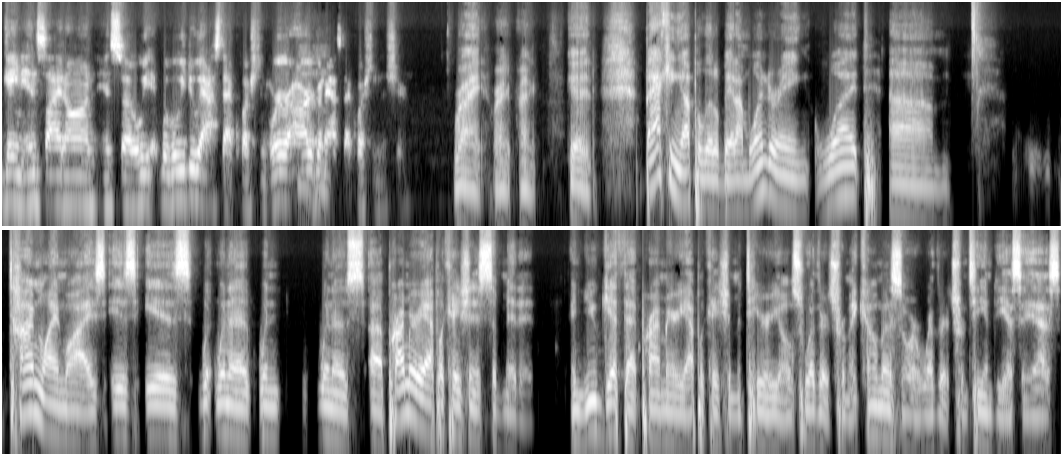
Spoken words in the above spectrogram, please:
gain insight on. And so we we do ask that question. We are going to ask that question this year. Right, right, right. Good. Backing up a little bit, I'm wondering what um, timeline wise is is when a when when a, a primary application is submitted and you get that primary application materials, whether it's from AACOMAS or whether it's from TMDSAS,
